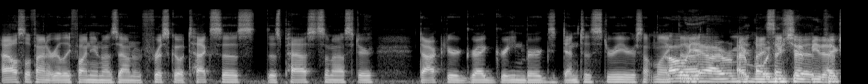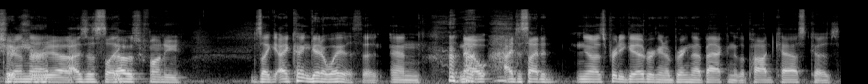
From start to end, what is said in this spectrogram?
I also found it really funny when I was down in Frisco, Texas this past semester. Dr. Greg Greenberg's dentistry or something like oh that. Oh yeah, I remember when you sent me that picture. on that. Yeah, I was just like, that was funny. it's like I couldn't get away with it, and now I decided, you know, it's pretty good. We're gonna bring that back into the podcast because,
